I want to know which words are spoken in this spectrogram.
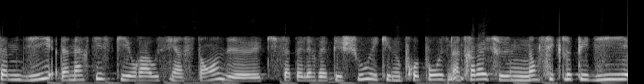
samedi d'un artiste qui aura aussi un stand qui s'appelle Hervé Péchou et qui nous propose un travail sur une encyclopédie.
